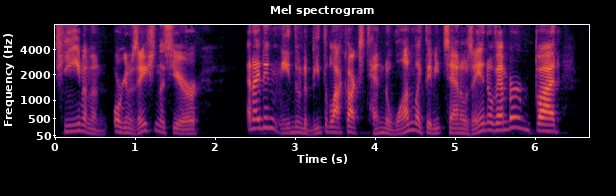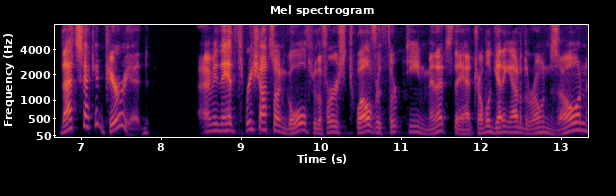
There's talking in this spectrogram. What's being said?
team and an organization this year. And I didn't need them to beat the Blackhawks 10 to 1 like they beat San Jose in November. But that second period, I mean, they had three shots on goal through the first 12 or 13 minutes. They had trouble getting out of their own zone,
